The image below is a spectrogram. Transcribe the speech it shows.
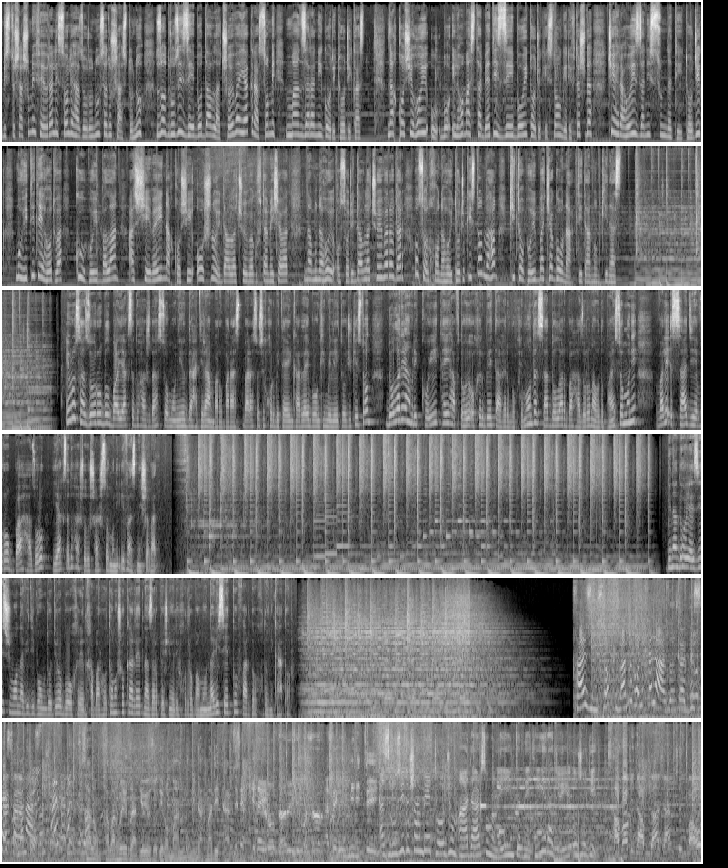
26 феврали соли 1969 зодрӯзи зебо давлатшоева як рассоми манзаранигори тоҷик аст. Наққошиҳои ӯ бо илҳом аз табиати зебои тоҷикистон гирифта шуда чеҳраҳои зани суннатии тоҷик муҳити деҳот ва кӯҳҳои баланд аз шеваи наққошии ошнои давлатшоева гуфта мешавад. Намунаҳои осори давлатшоеваро дар осорхонаҳои тоҷикистон ва ҳам китобҳои бачагона дидан мумкин аст имрӯз 100 рубл ба 118 сомонию 10 дирам баробар аст. Бар асоси қурби таъин кардаи бонки миллии тоҷикистон доллари амрикоӣ таи ҳафтаҳои охир бетағйир боқӣ монда 100 доллар ба 1095 сомонӣ вале 100 евро ба 1186 сомонӣ иваз мешавад бинандаҳои азиз шумо навиди бомдодиро бо охирин хабарҳо тамошо кардед. Назару пешниҳоди худро ба мо нависед. То фардо худо нигаҳдор من به قول خیلی ارزان شده ده سه سامان ارزان شده سلام. خبرهای رادیو زودی رو من مومین احمدی تقدیم از روزی دوشنبه تا جمعه در سمونه اینترنتی رادیوی اوزودی سبب نبوده جمعی یعنی چیز با او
